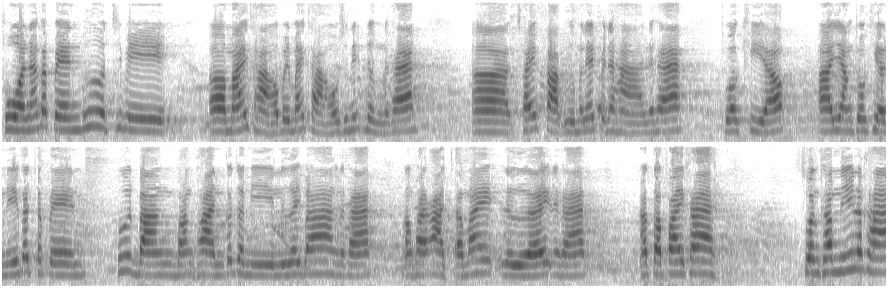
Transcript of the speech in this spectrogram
ถั่วนั้นก็เป็นพืชที่มีเอ่อไม้เถาเป็นไม้เถาชนิดหนึ่งนะคะอ่าใช้ฝักหรือเมล็ดเป็นอาหารนะคะถั่วเขียวอาอย่างถั่วเขียวนี้ก็จะเป็นพืชบางบางพันธุ์ก็จะมีเลื้อยบ้างนะคะ บางพันธุ์อาจจะไม่เลื้อยนะคะเอาต่อไปค่ะ ส่วนคำนี้นะคะ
